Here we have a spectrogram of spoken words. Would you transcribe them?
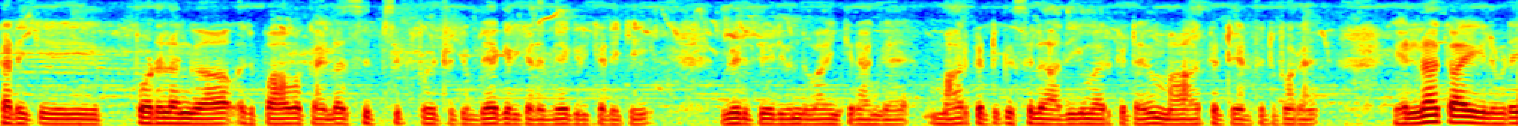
கடைக்கு புடலங்காய் இது பாவக்காயெல்லாம் சிப் சிப் போயிட்டுருக்கு. பேக்கரி கடை பேக்கரி கடைக்கு. வீடு தேடி வந்து வாங்கிக்கிறாங்க. மார்க்கெட்டுக்கு சில அதிகமாக இருக்க டைம் மார்க்கெட் எடுத்துகிட்டு போகிறேன் எல்லா காய்களை விட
